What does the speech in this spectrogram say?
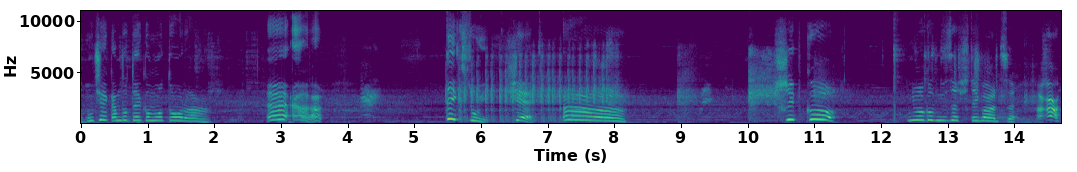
ona... Uciekam do tego motora. Musisz. E, e, Tyksuj się! Szybko! Nie mogą mnie zaś w tej walce. A, a! Nie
